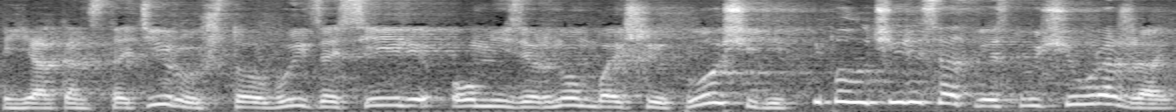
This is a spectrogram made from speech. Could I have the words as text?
Я констатирую, что вы засеяли омнизерном большие площади и получили соответствующий урожай.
